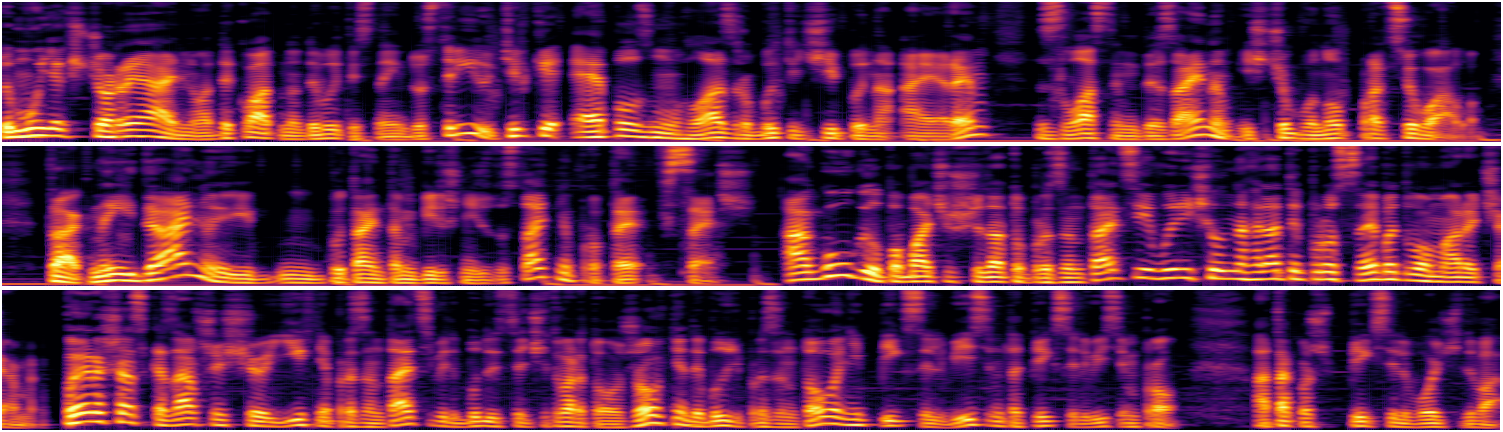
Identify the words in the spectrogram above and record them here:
Тому, якщо реально адекватно дивитись на індустрію, тільки Apple змогла зробити чіпи на ARM з власним дизайном і щоб воно працювало. Так, не ідеально, і питань там більш ніж достатньо, проте все ж. А Google, побачивши дату презентації, вирішили нагадати про себе двома речами. Перша, сказавши, що їхня презентація відбудеться 4 жовтня, де будуть презентовані Pixel 8 та Pixel 8 Pro, а також Pixel Watch 2.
